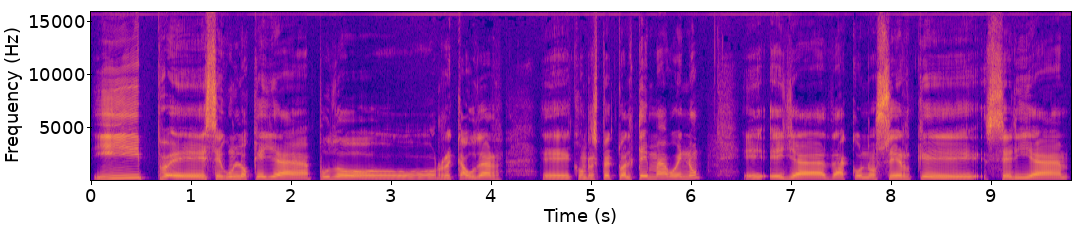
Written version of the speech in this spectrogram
y eh, según lo que ella pudo recaudar eh, con respecto al tema, bueno, eh, ella da a conocer que sería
